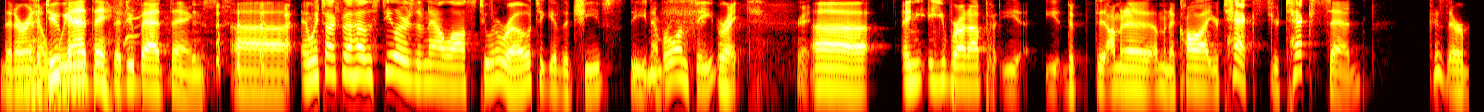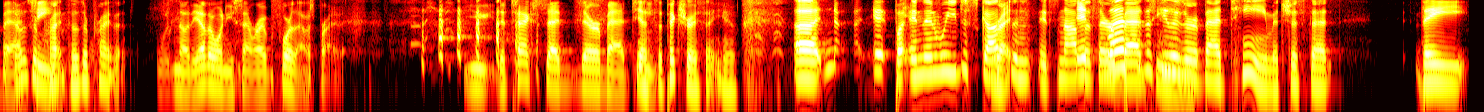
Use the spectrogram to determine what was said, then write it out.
that are in That a do weird, bad things. That do bad things. uh, and we talked about how the Steelers have now lost two in a row to give the Chiefs the number one seed. Right. Right. Uh, and you brought up the, the I'm gonna I'm gonna call out your text. Your text said because they're a bad those are team. pri- those are private. no, the other one you sent right before that was private. you, the text said they're a bad team. Yes, the picture I sent you. Uh, no, it, but and then we discussed, Right. and it's not it's that they're less a bad that the team. Steelers are a bad team. It's just that they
